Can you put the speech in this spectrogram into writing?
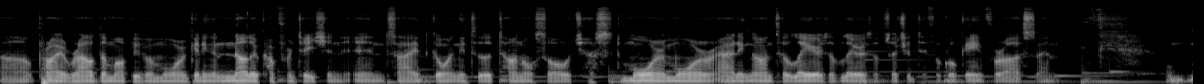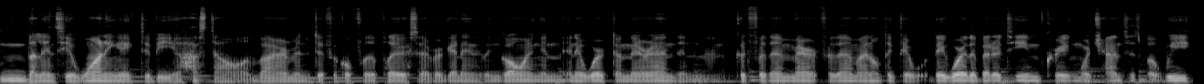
uh, probably riled them up even more, getting another confrontation inside going into the tunnel. So just more and more adding on to layers of layers of such a difficult game for us. And Valencia wanting it to be a hostile environment, difficult for the players to ever get anything going, and, and it worked on their end, and, good for them, merit for them. I don't think they they were the better team, creating more chances, but we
